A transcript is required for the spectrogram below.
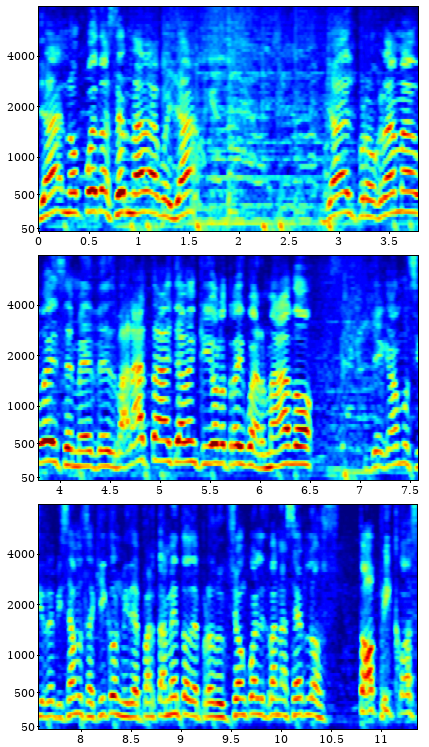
ya no puedo hacer nada, güey. Ya. Ya el programa, güey, se me desbarata. Ya ven que yo lo traigo armado. Llegamos y revisamos aquí con mi departamento de producción cuáles van a ser los tópicos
